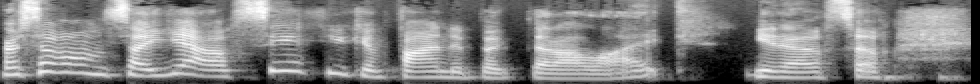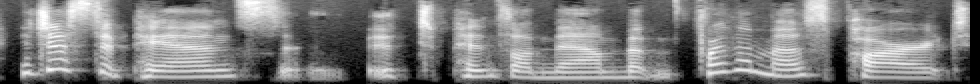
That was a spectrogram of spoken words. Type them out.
Or some of them say, yeah, I'll see if you can find a book that I like, you know. So it just depends. It depends on them. But for the most part,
